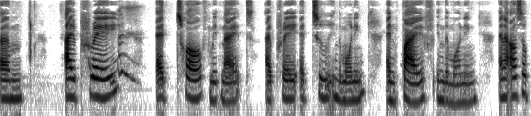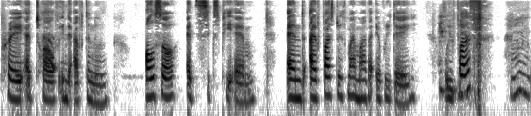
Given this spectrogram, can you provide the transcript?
Um, I pray at 12 midnight. I pray at 2 in the morning and 5 in the morning. And I also pray at 12 in the afternoon. Also at 6 p.m. And I fast with my mother every day. We fast. Oh,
